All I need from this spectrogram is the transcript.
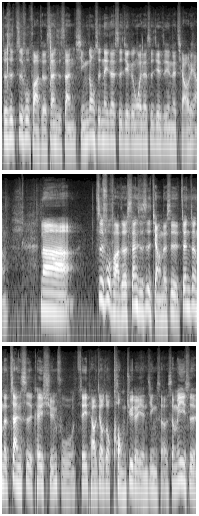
这是致富法则三十三：行动是内在世界跟外在世界之间的桥梁。那致富法则三十四讲的是真正的战士可以驯服这一条叫做恐惧的眼镜蛇。什么意思？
